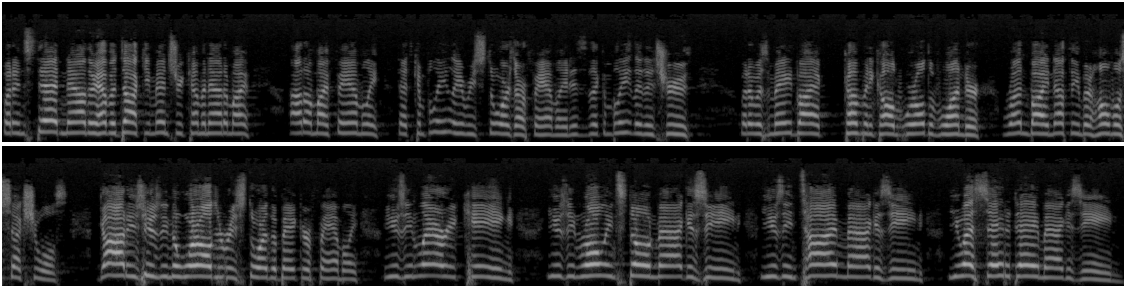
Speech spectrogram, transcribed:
But instead, now they have a documentary coming out of my out of my family that completely restores our family. It is the completely the truth. But it was made by a company called World of Wonder, run by nothing but homosexuals. God is using the world to restore the Bakker family, using Larry King, using Rolling Stone magazine, using Time magazine, USA Today magazine,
